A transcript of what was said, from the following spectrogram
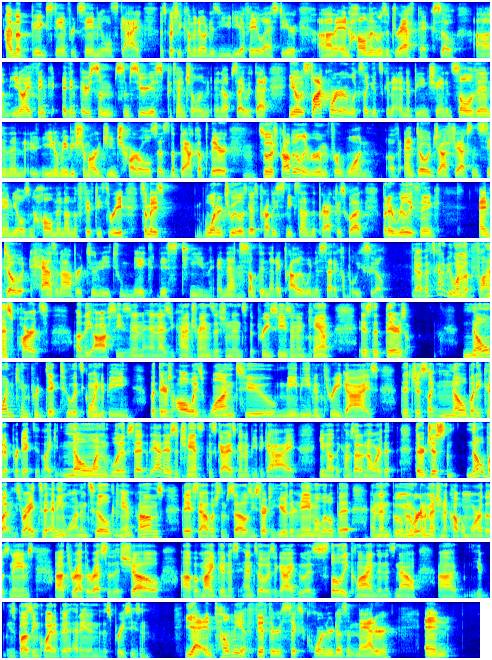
I'm a big Stanford Samuels guy, especially coming out as UDFA last year. Um, and Hollman was a draft pick, so um, you know I think I think there's some some serious potential and, and upside with that. You know, slot corner looks like it's going to end up being Chandon Sullivan, and then you know maybe Shemar Jean Charles as the backup there. Mm. So there's probably only room for one of Ento, Josh Jackson, Samuels, and Hollman on the 53. Somebody's one or two of those guys probably sneaks onto the practice squad, but I really think Ento has an opportunity to make this team, and that's mm-hmm. something that I probably wouldn't have said a couple weeks ago. Yeah, that's got to be one of the funnest parts of the offseason and as you kind of transition into the preseason and camp is that there's no one can predict who it's going to be, but there's always one, two, maybe even three guys that just like nobody could have predicted. Like no one would have said, yeah, there's a chance that this guy is going to be the guy, you know, that comes out of nowhere. That they're just nobodies, right, to anyone until mm-hmm. camp comes. They establish themselves. You start to hear their name a little bit, and then boom. And we're going to mention a couple more of those names uh, throughout the rest of this show. Uh, but my goodness, Ento is a guy who has slowly climbed and is now uh, he, he's buzzing quite a bit heading into this preseason. Yeah, and tell me a fifth or a sixth corner doesn't matter and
